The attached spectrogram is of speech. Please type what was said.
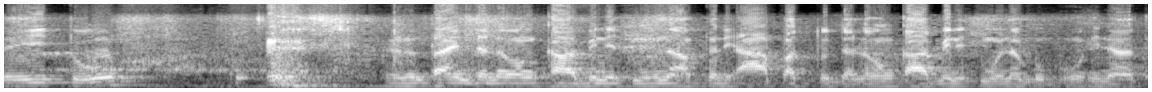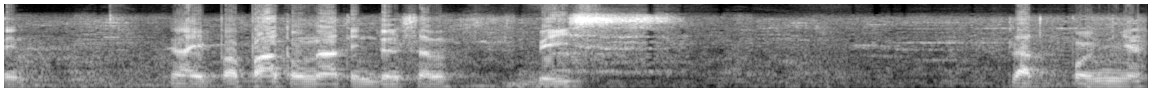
day 2. Meron tayong dalawang cabinet muna. Actually, apat to. Dalawang cabinet muna bubuhin natin. Na ipapatong natin doon sa base platform niya.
